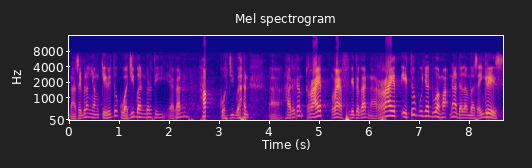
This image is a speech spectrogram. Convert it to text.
Nah, saya bilang yang kiri itu kewajiban berarti, ya kan? Hak kewajiban. Nah, hari kan right left gitu kan. Nah, right itu punya dua makna dalam bahasa Inggris,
